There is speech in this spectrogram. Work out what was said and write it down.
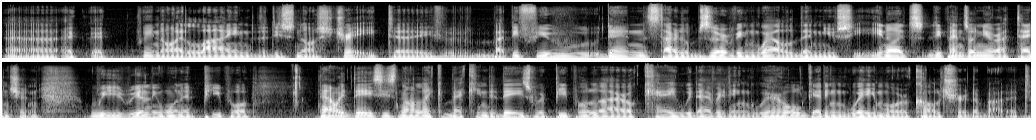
a, a you know a line that is not straight. Uh, if, but if you then start observing well, then you see. You know, it depends on your attention. We really wanted people nowadays it's not like back in the days where people are okay with everything. We're all getting way more cultured about it.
